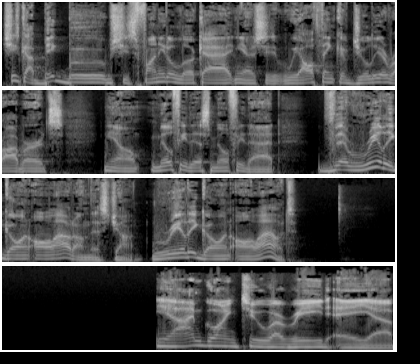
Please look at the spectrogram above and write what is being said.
she's got big boobs, she's funny to look at. You know, she, we all think of Julia Roberts. You know, milfy this, milfy that. They're really going all out on this, John. Really going all out. Yeah, I'm going to uh, read a uh,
